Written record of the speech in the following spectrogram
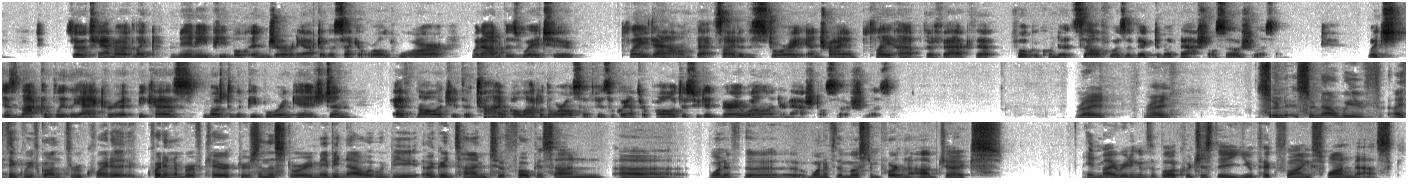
So Termer, like many people in Germany after the Second World War, went out of his way to play down that side of the story and try and play up the fact that Völkerkunde itself was a victim of National Socialism, which is not completely accurate because most of the people were engaged in ethnology at the time, a lot of them were also physical anthropologists who did very well under National Socialism. Right, right. So, so now we've, I think we've gone through quite a quite a number of characters in the story. Maybe now it would be a good time to focus on uh, one of the one of the most important objects in my reading of the book, which is the Yupik flying swan mask.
